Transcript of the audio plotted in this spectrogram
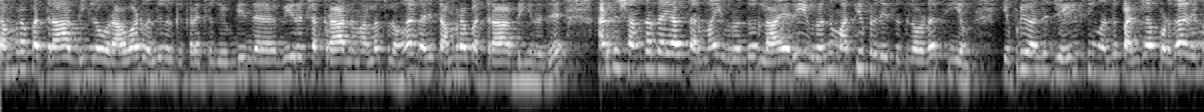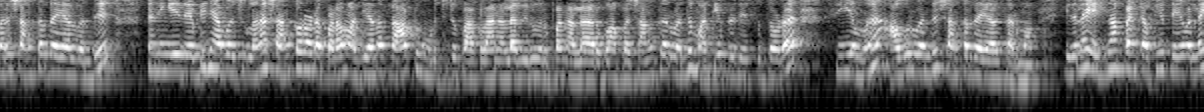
தம்ரபத்ரா அப்படிங்கிற ஒரு அவார்டு வந்து இவருக்கு கிடைச்சிருக்கு எப்படி இந்த வீர சக்ரா அந்த மாதிரிலாம் சொல்லுவாங்க அது மாதிரி தம்ரபத்ரா அப்படிங்கிறது. அடுத்து சங்கர் தயாள் சர்மா இவர் வந்து ஒரு லாயர் இவர் வந்து மத்திய பிரதேசத்திலோட சிஎம் எப்படி வந்து ஜெயில் சிங் வந்து பஞ்சாபோடதோ அதே மாதிரி சங்கர் தயாள் வந்து நீங்க இதை எப்படி ஞாபகம் வச்சுக்கலாம்னா சங்கரோட படம் மத்தியானம் சாப்பிட்டு முடிச்சுட்டு பார்க்கலாம். நல்லா விறுவிறுப்பா நல்லா இருக்கும். அப்ப சங்கர் வந்து மத்திய பிரதேசத்தோட சிஎம் அவர் வந்து சங்கர் தயாள் சர்மா. இதெல்லாம் எக்ஸாம் பாயிண்ட் ஆஃப் வியூ தேவையில்லை.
